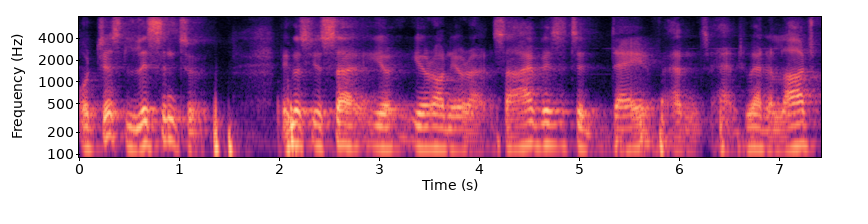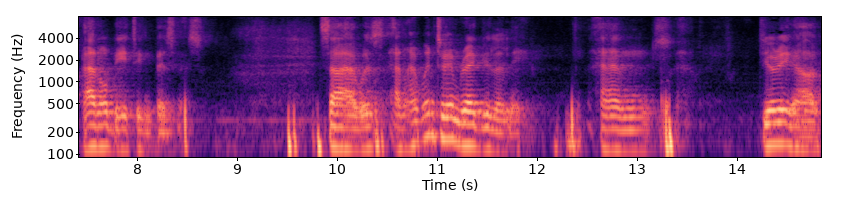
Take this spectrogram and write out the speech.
or just listen to. Because you're so you're you're on your own. So I visited Dave and, and who had a large panel beating business. So I was and I went to him regularly. And during our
